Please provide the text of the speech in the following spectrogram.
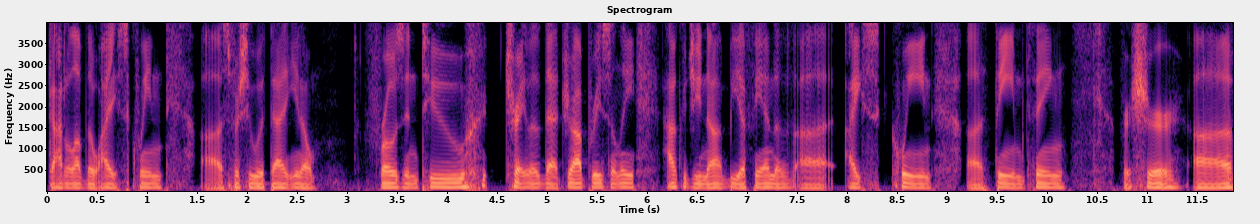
gotta love the Ice Queen, uh, especially with that, you know, Frozen 2 trailer that dropped recently. How could you not be a fan of uh, Ice Queen uh, themed thing for sure? Uh,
